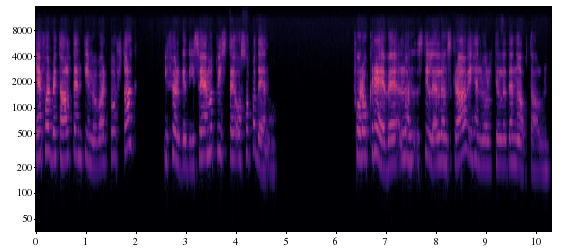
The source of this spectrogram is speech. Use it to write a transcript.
Jeg får betalt en time hver torsdag ifølge de, så jeg må tviste også på det nå for å kreve, stille lønnskrav i henhold til den avtalen.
